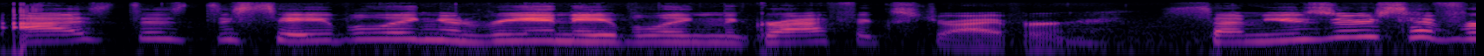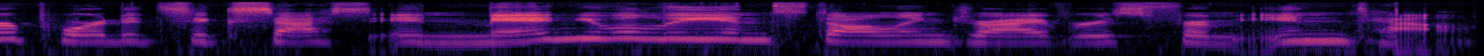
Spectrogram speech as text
as does disabling and re-enabling the graphics driver. Some users have reported success in manually installing drivers from Intel.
